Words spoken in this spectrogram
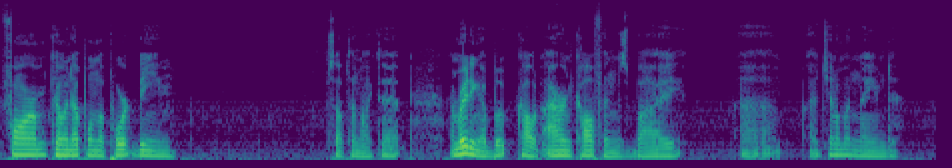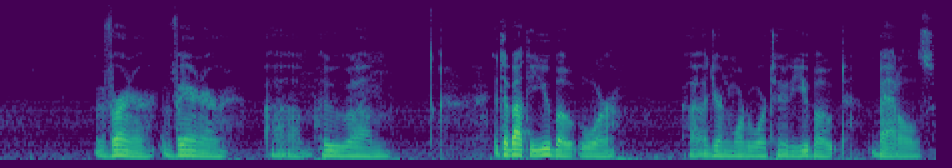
farm coming up on the port beam. Something like that. I'm reading a book called Iron Coffins by uh, a gentleman named Werner, Werner, um, who um, it's about the U-boat war uh, during World War II, the U-boat battles,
